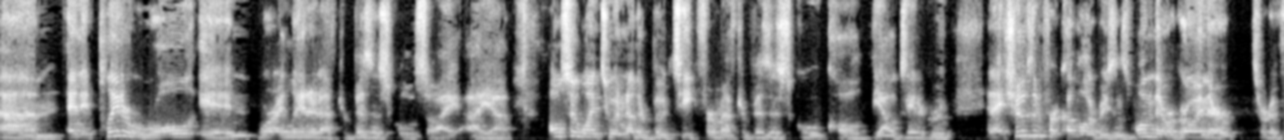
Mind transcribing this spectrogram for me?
Um, and it played a role in where I landed after business school. So I, I uh, also went to another boutique firm after business school called the Alexander Group. And I chose them for a couple of reasons. One, they were growing their sort of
